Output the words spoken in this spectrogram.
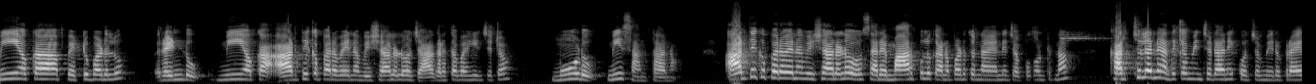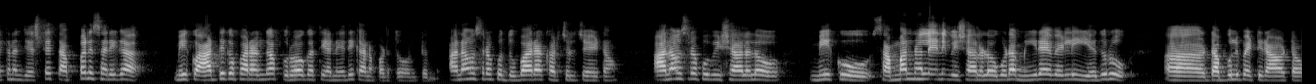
మీ యొక్క పెట్టుబడులు. రెండు మీ యొక్క ఆర్థిక పరమైన విషయాలలో జాగ్రత్త వహించటం. మూడు మీ సంతానం. ఆర్థిక పరమైన విషయాలలో సరే మార్పులు కనపడుతున్నాయని చెప్పుకుంటున్నాం. ఖర్చులను అధిగమించడానికి కొంచెం మీరు ప్రయత్నం చేస్తే తప్పనిసరిగా మీకు ఆర్థిక పరంగా పురోగతి అనేది కనపడుతూ ఉంటుంది. అనవసరపు దుబారా ఖర్చులు చేయటం అనవసరపు విషయాలలో మీకు సంబంధం లేని విషయాలలో కూడా మీరే వెళ్ళి ఎదురు డబ్బులు పెట్టి రావటం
